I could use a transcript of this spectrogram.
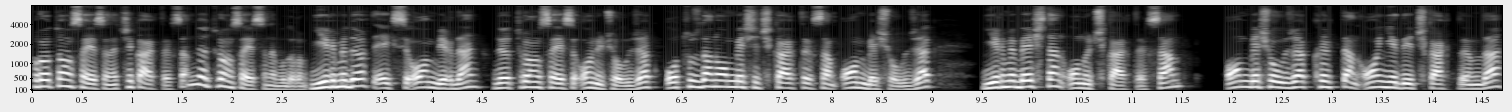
proton sayısını çıkartırsam nötron sayısını bulurum. 24 eksi 11'den nötron sayısı 13 olacak. 30'dan 15'i çıkartırsam 15 olacak. 25'ten 10'u çıkartırsam 15 olacak. 40'tan 17'yi çıkarttığımda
